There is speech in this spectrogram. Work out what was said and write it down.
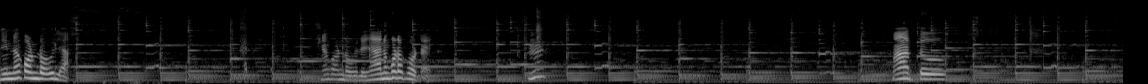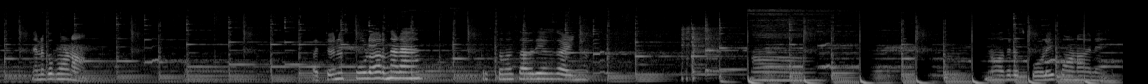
നിന്നെ കൊണ്ടുപോവില്ല. ഞാൻ കൊണ്ടോവില്ല ഞാനും കൂടെ പോട്ടെ? മാത്തു. നിനക്ക് പോണോ? അച്ഛന് സ്കൂൾ തുറന്നടാ. ക്രിസ്മസ് അവധിയൊക്കെ കഴിഞ്ഞു. ആ. സ്കൂളിൽ പോണവനെ.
